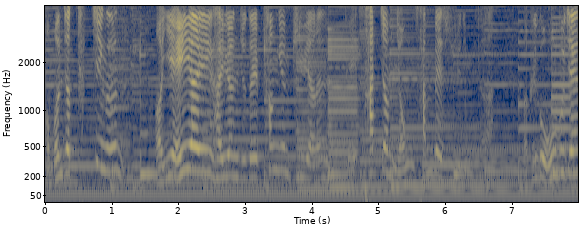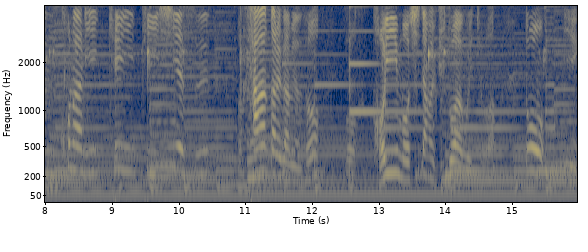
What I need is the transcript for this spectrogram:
어, 먼저 특징은 어, 이 AI 관련주들의 평균 PBR은 4.03배 수준입니다. 어, 그리고 오브젠, 코나니, KT, CS 어, 상한가를 가면서 뭐 거의 뭐 시장을 주도하고 있죠. 또이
